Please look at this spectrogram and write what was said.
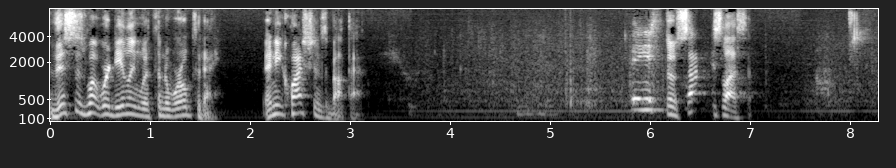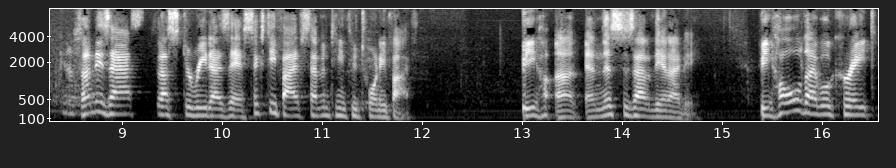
This is what we're dealing with in the world today. Any questions about that? So Sunday's lesson. Sunday's asked us to read Isaiah 65, 17 through 25. Be, uh, and this is out of the NIV. Behold, I will create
